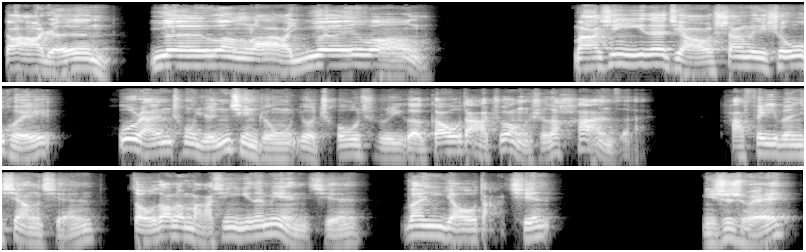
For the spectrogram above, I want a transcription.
大人，冤枉啦，冤枉！马新一的脚尚未收回，忽然从人群中又抽出一个高大壮实的汉子来。他飞奔向前，走到了马新一的面前，弯腰打千。你是谁？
